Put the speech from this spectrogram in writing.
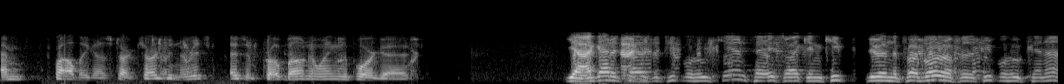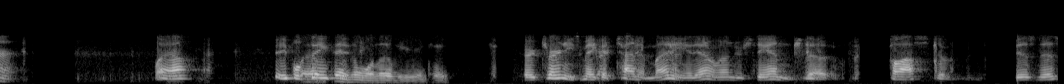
I'm probably going to start charging the rich guys and pro bonoing the poor guys. Yeah, I got to charge the people who can pay so I can keep doing the pro bono for the people who cannot. Well, people Well, think depends that on what level you're into. their attorneys make a ton of money and they don't understand the cost of business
